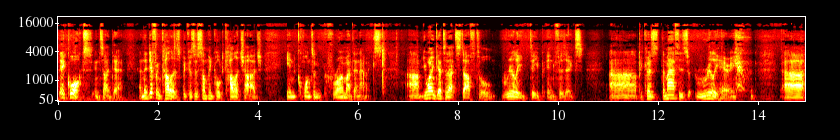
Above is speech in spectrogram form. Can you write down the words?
They're quarks inside there. And they're different colors because there's something called color charge in quantum chromodynamics. Um, you won't get to that stuff till really deep in physics uh, because the math is really hairy. uh,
